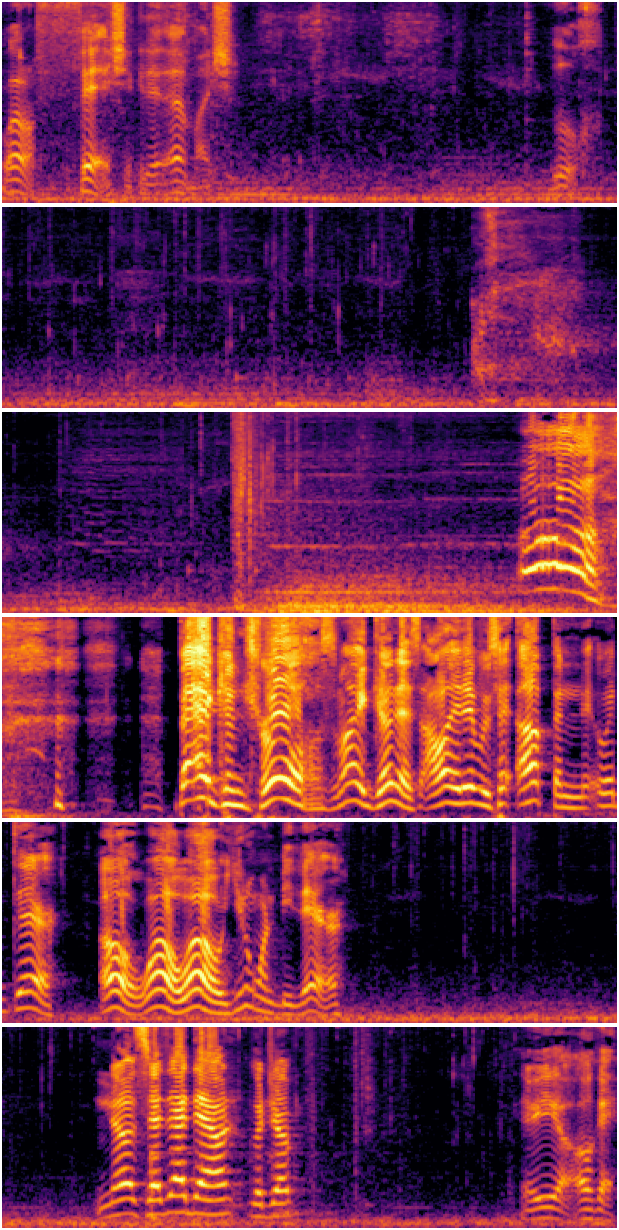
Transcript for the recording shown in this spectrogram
lot of fish, I can do that much. Ugh. Oh! Bad controls! My goodness, all I did was hit up and it went there. Oh, whoa, whoa, you don't want to be there. No, set that down. Good job. There you go, okay.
